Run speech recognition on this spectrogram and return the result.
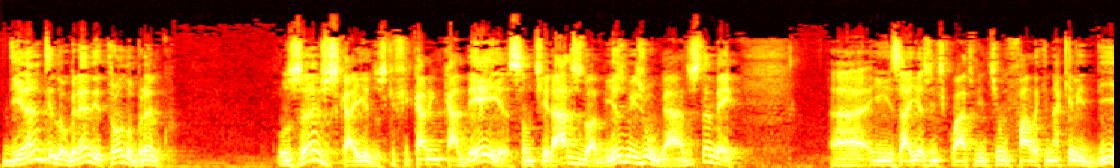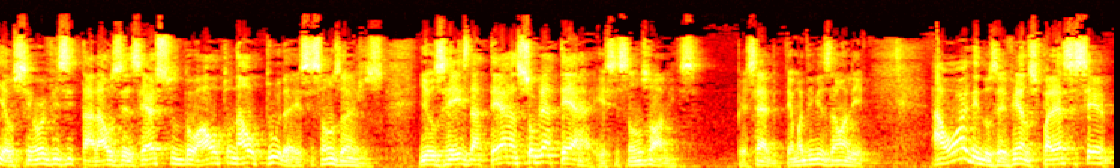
diante do grande trono branco. Os anjos caídos que ficaram em cadeias são tirados do abismo e julgados também. Uh, em Isaías 24, 21 fala que naquele dia o Senhor visitará os exércitos do alto na altura, esses são os anjos, e os reis da terra sobre a terra, esses são os homens. Percebe? Tem uma divisão ali. A ordem dos eventos parece ser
